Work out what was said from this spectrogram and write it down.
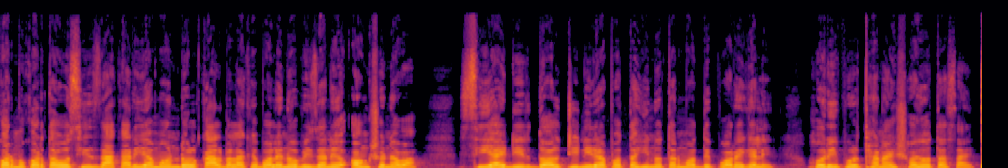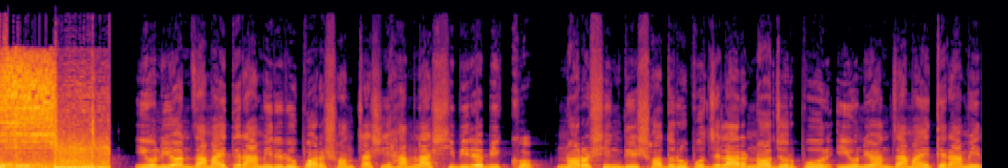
কর্মকর্তা ওসি জাকারিয়া মণ্ডল কালবেলাকে বলেন, অভিযানে অংশ নেওয়া। সিআইডির দলটি নিরাপত্তাহীনতার মধ্যে পড়ে গেলে হরিপুর থানায় সহায়তা চায়। ইউনিয়ন জামায়াতের আমিরের উপর সন্ত্রাসী হামলা, শিবিরে বিক্ষোভ। নরসিংদী সদর উপজেলার নজরপুর ইউনিয়ন জামায়াতের আমির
